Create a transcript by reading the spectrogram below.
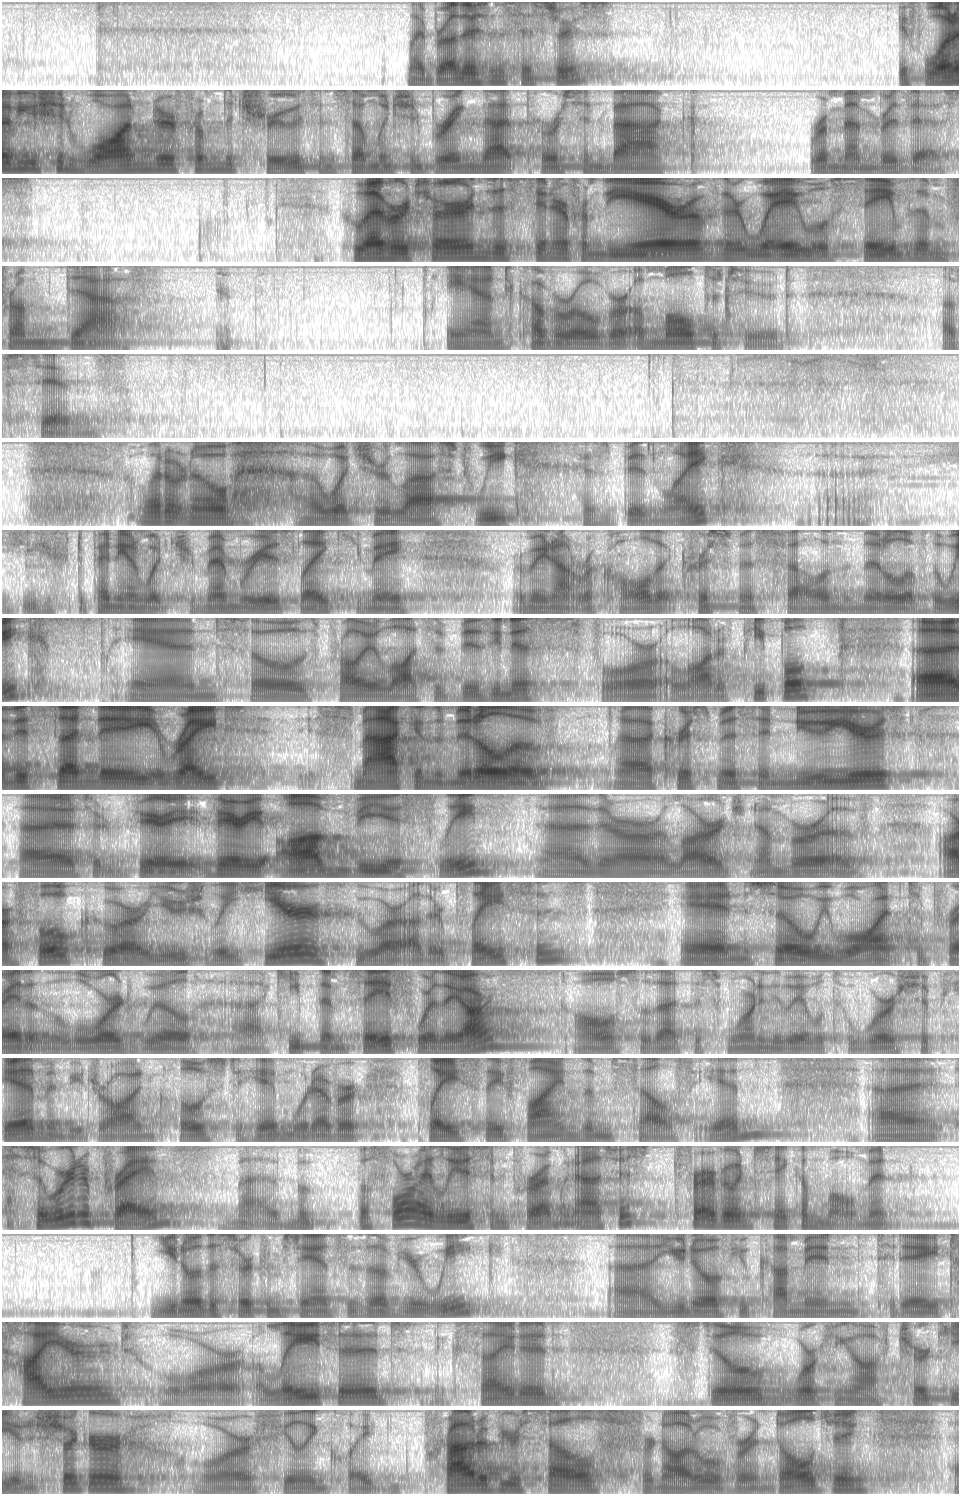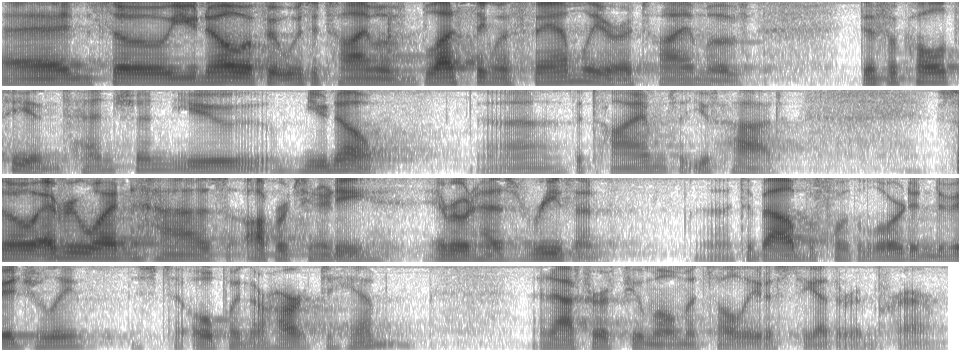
My brothers and sisters, if one of you should wander from the truth and someone should bring that person back, remember this. Whoever turns a sinner from the error of their way will save them from death and cover over a multitude of sins. Well, I don't know uh, what your last week has been like. Uh, you, depending on what your memory is like, you may or may not recall that Christmas fell in the middle of the week. And so there's probably lots of busyness for a lot of people. Uh, this Sunday, right smack in the middle of uh, Christmas and New Year's, uh, sort of very, very obviously, uh, there are a large number of our folk who are usually here, who are other places. And so we want to pray that the Lord will uh, keep them safe where they are. Also, that this morning they'll be able to worship Him and be drawn close to Him, whatever place they find themselves in. Uh, so we're going to pray. Uh, before I lead us in prayer, I'm going to ask just for everyone to take a moment. You know the circumstances of your week. Uh, you know if you come in today tired or elated and excited still working off turkey and sugar or feeling quite proud of yourself for not overindulging. And so you know if it was a time of blessing with family or a time of difficulty and tension, you, you know uh, the times that you've had. So everyone has opportunity, everyone has reason uh, to bow before the Lord individually, just to open their heart to Him. And after a few moments, I'll lead us together in prayer.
